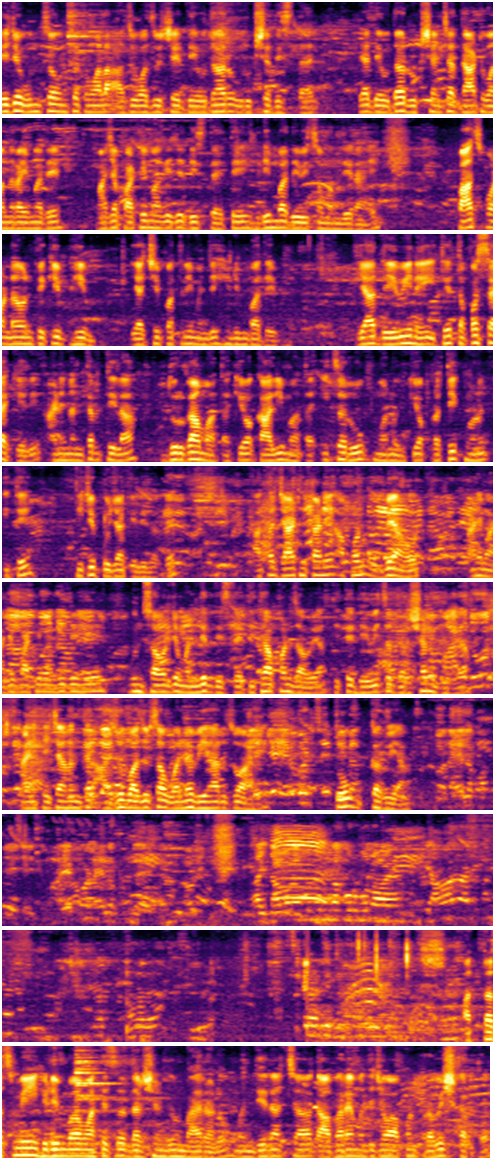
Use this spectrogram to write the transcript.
हे जे उंच उंच तुम्हाला आजूबाजूचे देवदार वृक्ष दिसत आहेत या देवदार वृक्षांच्या दाट वनराईमध्ये माझ्या पाठीमागे जे दिसतंय ते हिडिंबा देवीचं मंदिर आहे. पाच पांडवांपैकी भीम याची पत्नी म्हणजे हिडिंबा देवी. या देवीने इथे तपस्या केली आणि नंतर तिला दुर्गा माता किंवा काली माता हिचं रूप म्हणून किंवा प्रतीक म्हणून इथे तिची पूजा केली जाते. आता ज्या ठिकाणी आपण उभे आहोत आणि माझ्या पाठीमागे जे हे उंचावर जे मंदिर दिसतंय तिथे आपण जाऊया. तिथे देवीचं दर्शन घेऊया आणि त्याच्यानंतर आजूबाजूचा वनविहार जो आहे तो करूया. आत्ताच मी हिडिंबा मातेचं दर्शन घेऊन बाहेर आलो. मंदिराच्या गाभाऱ्यामध्ये जेव्हा आपण प्रवेश करतो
